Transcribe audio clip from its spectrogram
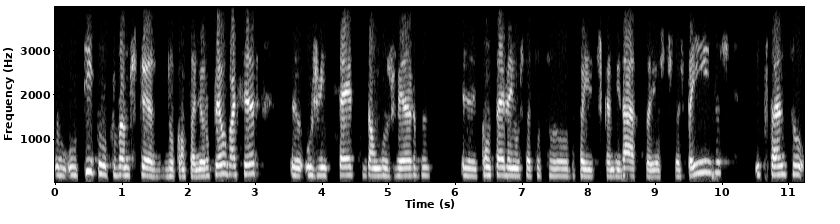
O, o título que vamos ter do Conselho Europeu vai ser uh, os 27 dão luz verde, concedem o estatuto de países candidatos a estes dois países e, portanto,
